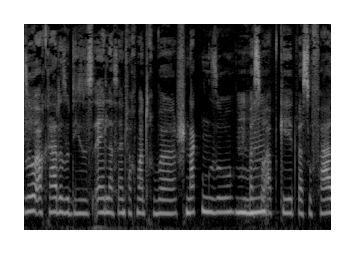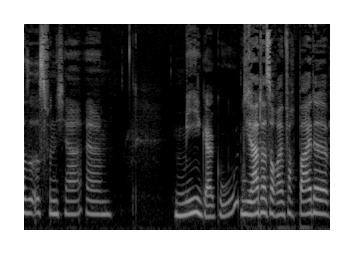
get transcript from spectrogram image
So auch gerade so dieses, ey, lass einfach mal drüber schnacken, so, Mhm. was so abgeht, was so Phase ist, finde ich ja ähm, mega gut. Ja, dass auch einfach beide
